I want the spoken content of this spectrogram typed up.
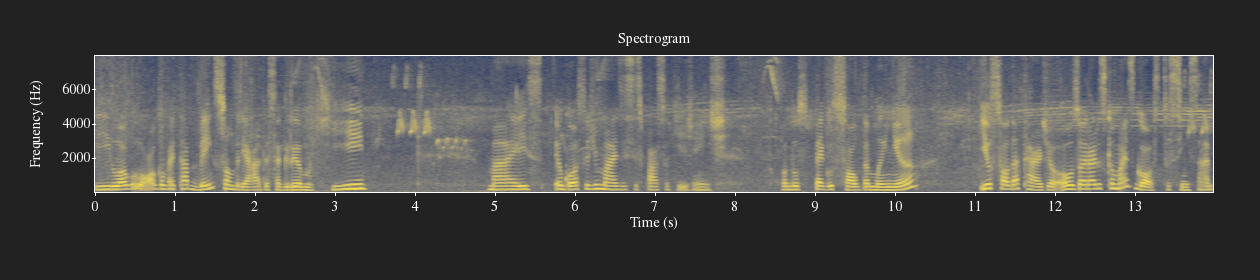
E logo logo vai estar bem sombreada essa grama aqui. Mas eu gosto demais desse espaço aqui, gente. Quando pega o sol da manhã e o sol da tarde, ó, os horários que eu mais gosto, assim, sabe?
